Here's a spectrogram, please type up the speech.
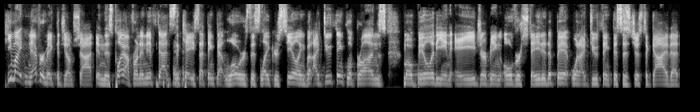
he might never make the jump shot in this playoff run, and if that's the case, I think that lowers this Lakers ceiling. But I do think LeBron's mobility and age are being overstated a bit. When I do think this is just a guy that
